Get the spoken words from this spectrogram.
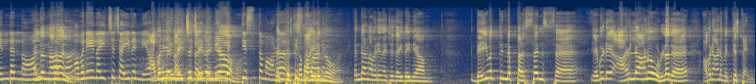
എന്തെന്നാൽ എന്തെന്നാൽ അവനെ നയിച്ച ചൈതന്യം അവനെ നയിച്ച ചൈതന്യം വ്യത്യസ്തമാണ്. വ്യത്യസ്തമായിരുന്നു. എന്താണ് അവനെ നയിച്ച ചൈതന്യം? ദൈവത്തിന്റെ പ്രസൻസ് എവിടെ ആരിലാണോ ഉള്ളത് അവനാണ് വ്യത്യസ്തൻ.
